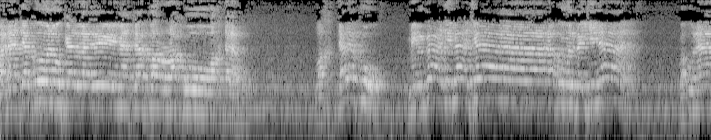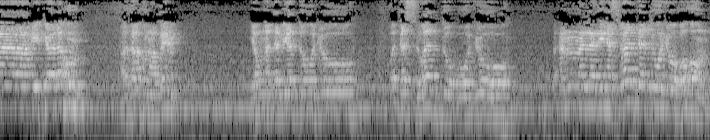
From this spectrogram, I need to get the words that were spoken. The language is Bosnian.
ولا تكونوا كالذين تفرقوا واختلفوا. واختلفوا من بعد ما جاءهم البينات. وأولئك لهم عذاب عظيم. يوم تبيد وجوه وتسود وجوه. فأما الذين اسودت وجوههم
